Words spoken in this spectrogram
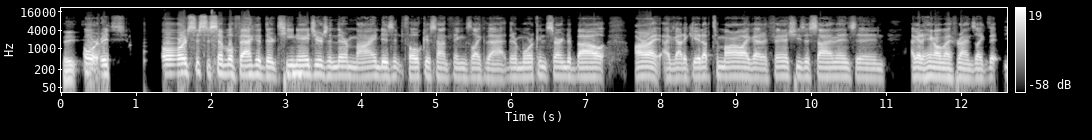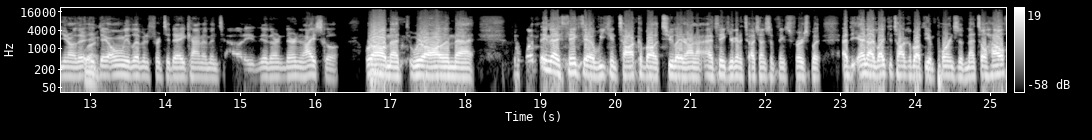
They, or it's or it's just a simple fact that they're teenagers and their mind isn't focused on things like that. They're more concerned about all right i got to get up tomorrow. I got to finish these assignments and I got to hang out with my friends. Like, the, you know, they're, right. they're only living for today kind of mentality. They're, they're in high school. We're all in that. We're all in that. But one thing that I think that we can talk about too later on. I think you're going to touch on some things first, but at the end, I'd like to talk about the importance of mental health,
